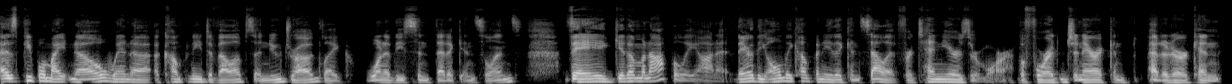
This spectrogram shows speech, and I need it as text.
As people might know, when a, a, company develops a new drug, like one of these synthetic insulins, they get a monopoly on it. They're the only company that can sell it for 10 years or more before a generic competitor can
